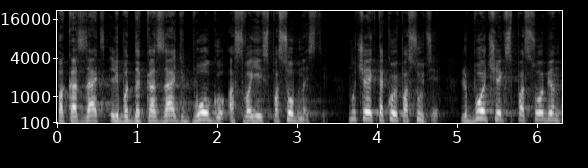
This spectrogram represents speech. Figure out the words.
показать либо доказать Богу о своей способности. Ну, человек такой по сути. Любой человек способен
